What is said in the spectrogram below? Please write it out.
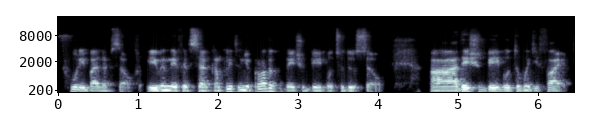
fully by themselves. Even if it's a completely new product, they should be able to do so. Uh, they should be able to modify it.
